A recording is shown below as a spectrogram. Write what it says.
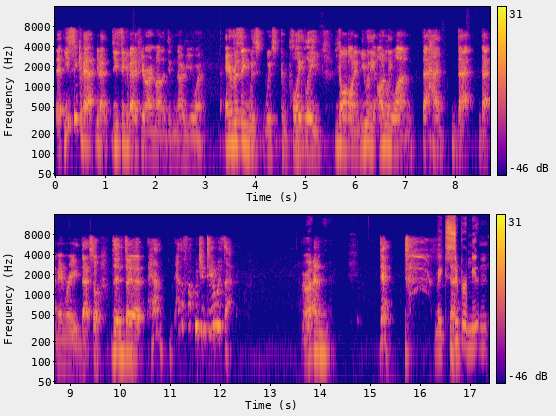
that you think about, you know, do you think about if your own mother didn't know who you were? Everything was was completely gone, and you were the only one that had that that memory, that stuff. The the how how the fuck would you deal with that? All right, and yeah, Make Yeah. super mutant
